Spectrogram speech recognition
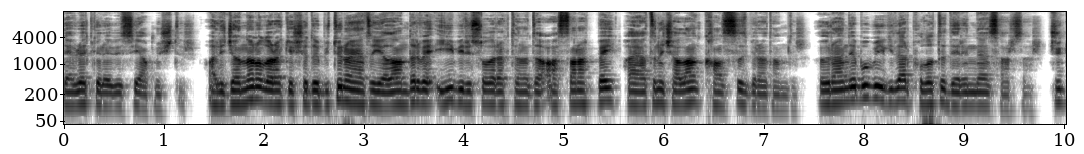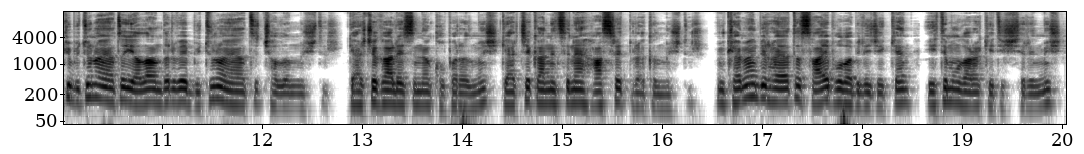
devlet görevlisi yapmıştır. Ali Candan olarak yaşadığı bütün hayatı yalandır ve iyi birisi olarak tanıdığı Aslan Akbey hayatını çalan kansız bir adamdır. Öğrendiği bu bilgiler Polat'ı derinden sarsar. Çünkü bütün hayatı yalandır ve bütün hayatı çalınmıştır. Gerçek ailesinden koparılmış, gerçek annesine hasret bırakılmıştır. Mükemmel bir hayata sahip olabilecekken yetim olarak yetiştirilmiş,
